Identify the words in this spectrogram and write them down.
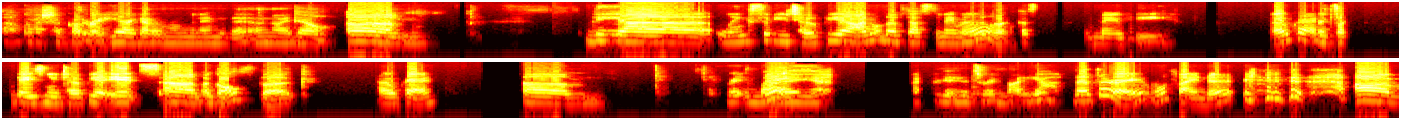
oh gosh, I've got it right here. I got to remember the name of it. Oh no, I don't. Um, the uh, Links of Utopia. I don't know if that's the name oh. of the oh. book. That's the movie. Okay. It's like Days in Utopia. It's um, a golf book. Okay. Um, written by. Nice. I forget who it's written by. Yeah, that's all right. We'll find it. um,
